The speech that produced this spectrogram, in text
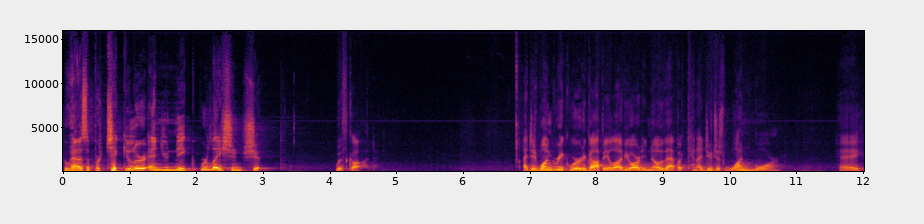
who has a particular and unique relationship with God. I did one Greek word, agape. A lot of you already know that, but can I do just one more? Okay.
